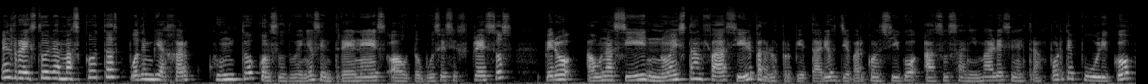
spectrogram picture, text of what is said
el resto de las mascotas pueden viajar junto con sus dueños en trenes o autobuses expresos, pero aún así no es tan fácil para los propietarios llevar consigo a sus animales en el transporte público,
